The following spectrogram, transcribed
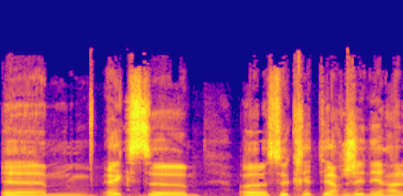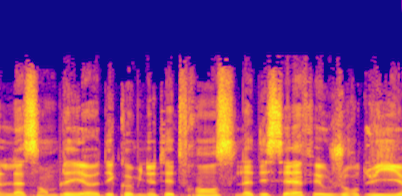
ex euh, secrétaire général de l'Assemblée des communautés de France, la DCF, et aujourd'hui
